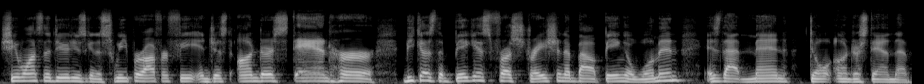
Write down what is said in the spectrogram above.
She wants the dude who's going to sweep her off her feet and just understand her. Because the biggest frustration about being a woman is that men don't understand them.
